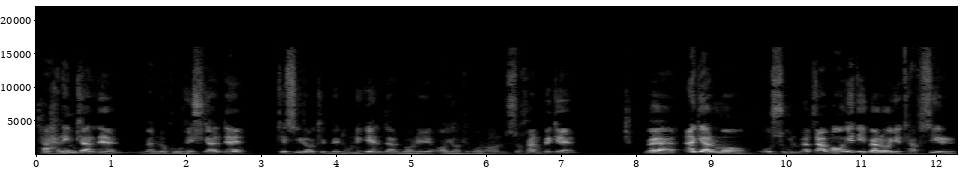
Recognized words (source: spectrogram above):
تحریم کرده و نکوهش کرده کسی را که بدون علم درباره آیات قرآن سخن بگه و اگر ما اصول و قواعدی برای تفسیر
